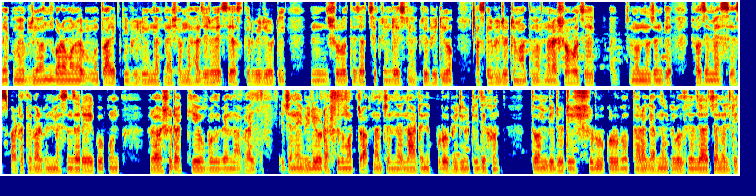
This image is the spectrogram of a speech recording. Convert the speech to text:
আলাইকুম এভরিওয়ান। বরাবরের মতো আরেকটি ভিডিও নিয়ে আপনার সামনে হাজির হয়েছি। আজকের ভিডিওটি শুরু হতে যাচ্ছে একটি ইন্টারেস্টিং একটি ভিডিও। আজকের ভিডিওটির মাধ্যমে আপনারা সহজে একজন অন্যজনকে সহজে মেসেজ পাঠাতে পারবেন মেসেঞ্জারে এই গোপন রহস্যটা কেউ বলবে না ভাই। এই জন্য এই ভিডিওটা শুধুমাত্র আপনার জন্য, না টেনে পুরো ভিডিওটি দেখুন। তো আমি ভিডিওটি শুরু করব। তার আগে আপনাকে বলতে যারা চ্যানেলটি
